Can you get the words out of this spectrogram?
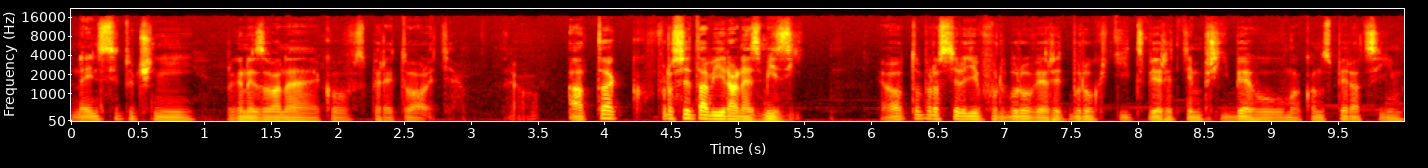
neinstituční organizované jako v spiritualitě. Jo. A tak prostě ta víra nezmizí. Jo, to prostě lidi furt budou věřit, budou chtít věřit těm příběhům a konspiracím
